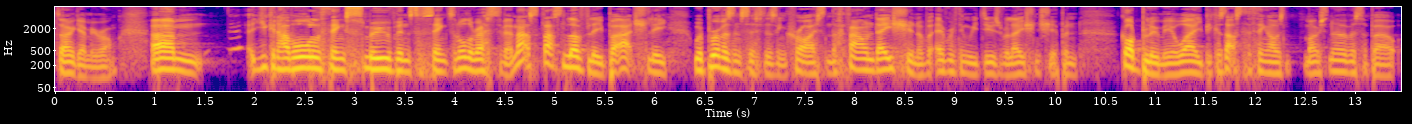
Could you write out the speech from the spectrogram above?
Don't get me wrong. Um, you can have all the things smooth and succinct and all the rest of it. And that's, that's lovely, but actually, we're brothers and sisters in Christ, and the foundation of everything we do is relationship. And God blew me away because that's the thing I was most nervous about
